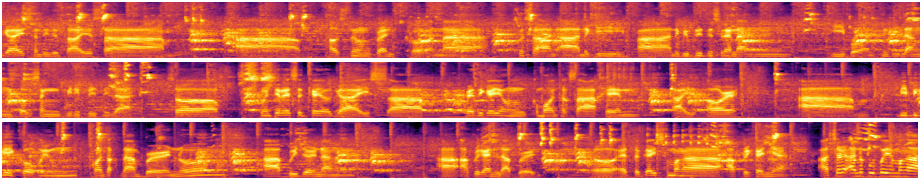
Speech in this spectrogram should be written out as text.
guys, nandito tayo sa ah, house ng friend ko na kung saan uh, nag uh, nagbe-breed din sila ng ibon. Hindi lang dogs ang binibreed nila. So, kung interested kayo guys, ah, pwede kayong kumontak sa akin ah, or um, bibigay ko ko yung contact number nung ah, breeder ng ah, African Lovebird. So, eto guys, mga African niya. Ah, sir, ano po ba yung mga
